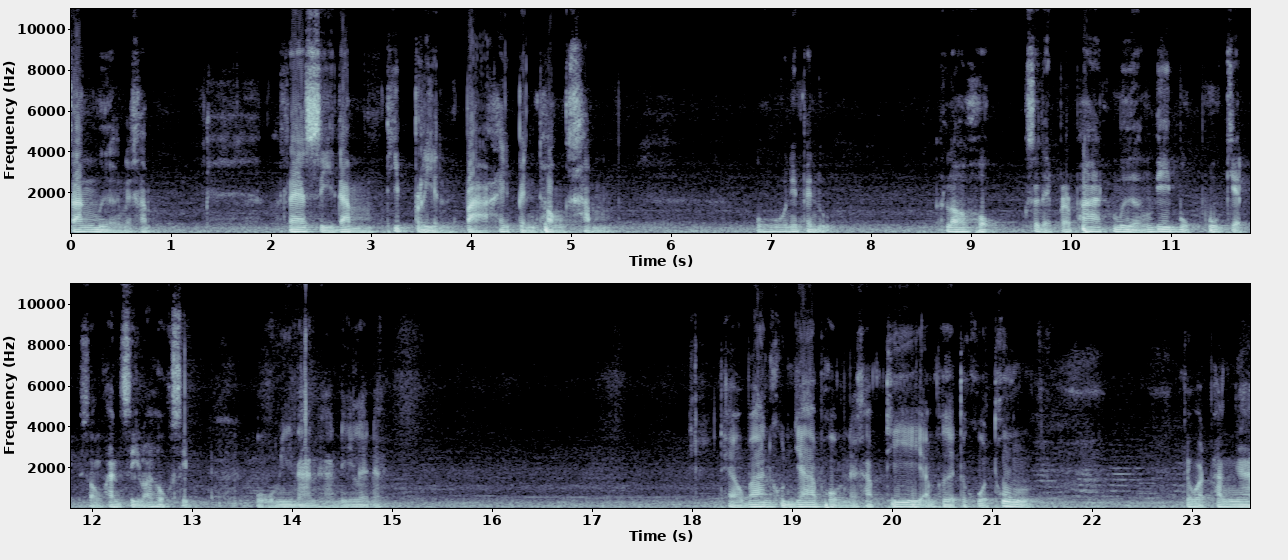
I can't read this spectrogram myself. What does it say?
สร้างเมืองนะครับ แร่สีดำที่เปลี่ยนป่าให้เป็นทองคำโอ้นี่เป็นรอหกเสด็จประพาสเหมืองดีบุกภูเก็ต 2460 โอ้มีนานขนาดนี้เลยนะ แถวบ้านคุณย่าผมนะครับ ที่อำเภอตะกัวทุ่ง จังหวัดพังงา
